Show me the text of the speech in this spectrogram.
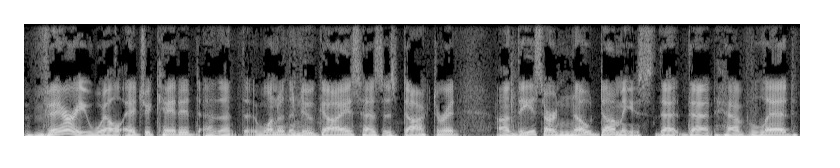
very well educated. Uh, the, the, one of the new guys has his doctorate. Uh, these are no dummies that, that have led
